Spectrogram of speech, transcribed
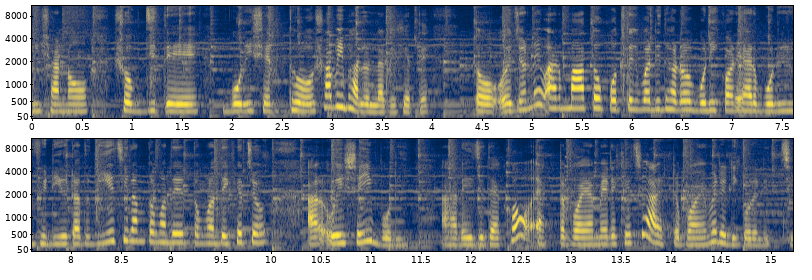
মিশানো, সবজিতে বড়ি সেদ্ধ সবই ভালো লাগে খেতে। তো ওই জন্যই। আর মা তো প্রত্যেকবারই ধরো বড়ি করে, আর বড়ির ভিডিওটা তো দিয়েছিলাম তোমাদের, তোমরা দেখেছ। আর ওই সেই বড়ি। আর এই যে দেখো, একটা বয়ামে রেখেছি আর একটা বয়ামে রেডি করে নিচ্ছি।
